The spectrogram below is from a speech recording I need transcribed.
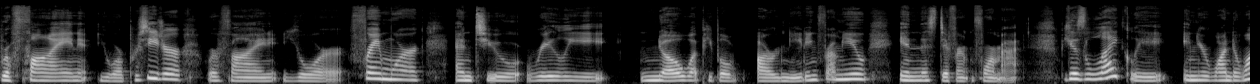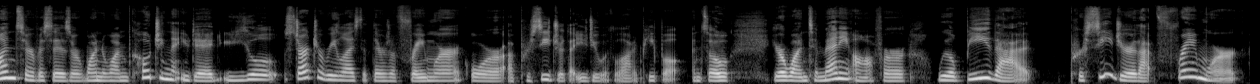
refine your procedure, refine your framework, and to really know what people are needing from you in this different format. Because likely in your one to one services or one to one coaching that you did, you'll start to realize that there's a framework or a procedure that you do with a lot of people. And so your one to many offer will be that procedure, that framework,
